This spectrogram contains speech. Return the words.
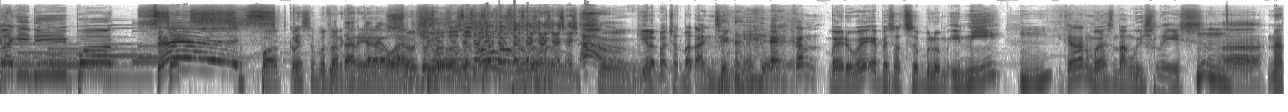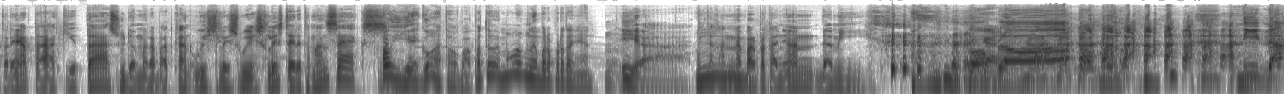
eh. lagi di Pod Sex Podcast seputar karyawan. Gila bacot banget anjing. Iya. eh kan by the way episode sebelum ini mm. kita kan bahas tentang wishlist. Mm. Nah ternyata kita sudah mendapatkan wishlist wishlist dari teman seks. Oh iya, gue gak tahu apa apa tuh. Emang lo ngelempar pertanyaan? Mm. Iya, kita kan hmm. lempar pertanyaan dami. goblok. Tidak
